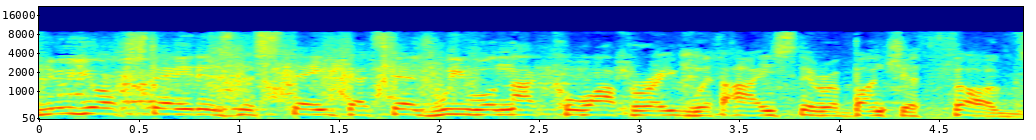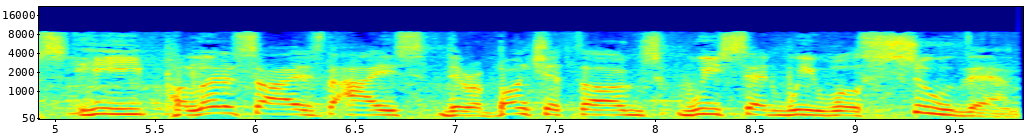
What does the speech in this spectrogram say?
New York State is the state that says we will not cooperate with ICE. They're a bunch of thugs. He politicized ICE. They're a bunch of thugs. We said we will sue them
